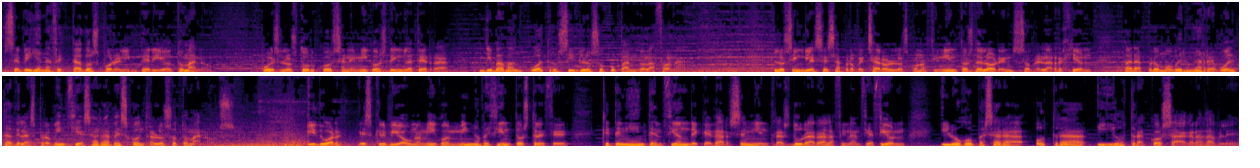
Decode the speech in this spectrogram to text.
se veían afectados por el Imperio Otomano, pues los turcos, enemigos de Inglaterra, llevaban cuatro siglos ocupando la zona. Los ingleses aprovecharon los conocimientos de Lorenz sobre la región para promover una revuelta de las provincias árabes contra los otomanos. Edward escribió a un amigo en 1913 que tenía intención de quedarse mientras durara la financiación y luego pasar a otra y otra cosa agradable.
